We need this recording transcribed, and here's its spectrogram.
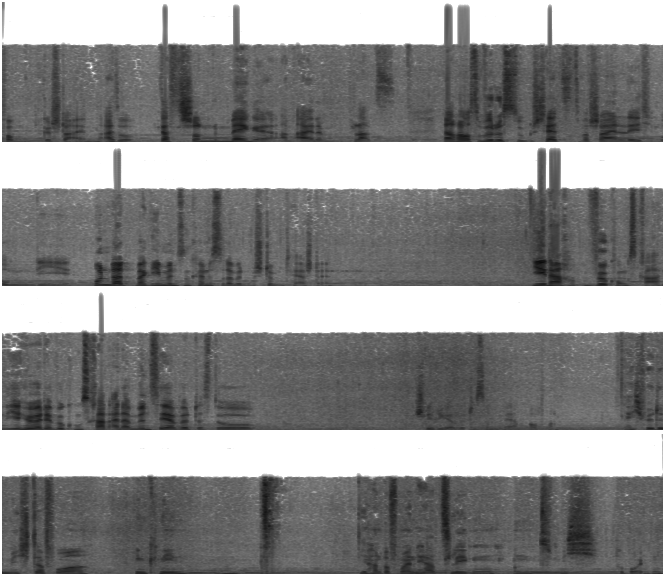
vom Gestein. Also das ist schon eine Menge an einem Platz. Daraus würdest du geschätzt wahrscheinlich um die 100 Magiemünzen könntest du damit bestimmt herstellen. je nach Wirkungsgrad. Je höher der Wirkungsgrad einer Münze ja wird, desto schwieriger wird es und mehr braucht man. Ich würde mich davor hinknien, die Hand auf mein Herz legen und mich verbeugen.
